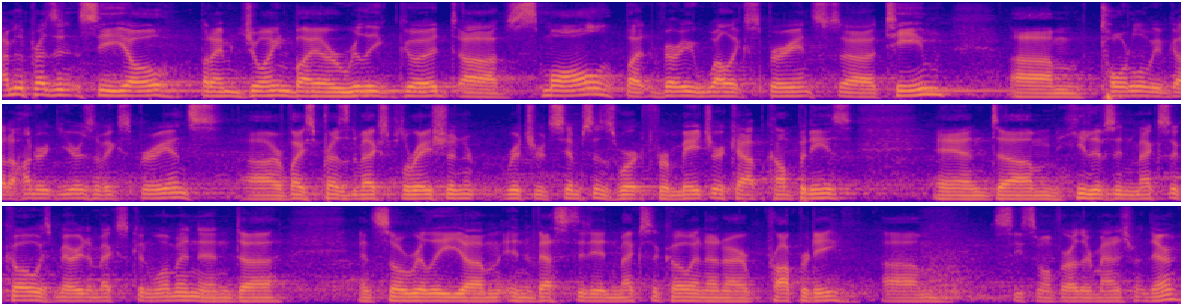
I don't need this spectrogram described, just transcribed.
I'm the president and CEO, but I'm joined by a really good, uh, small, but very well experienced uh, team. Um, total, we've got 100 years of experience. Uh, our vice president of exploration, Richard Simpson's worked for major cap companies, and um, he lives in Mexico, is married a Mexican woman, and, uh, and so really um, invested in Mexico and in our property. Um, see some of our other management there.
